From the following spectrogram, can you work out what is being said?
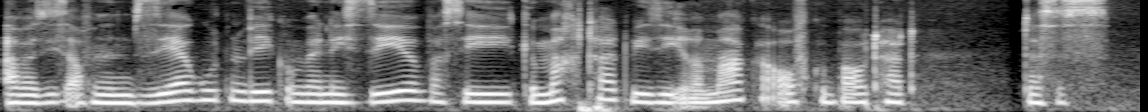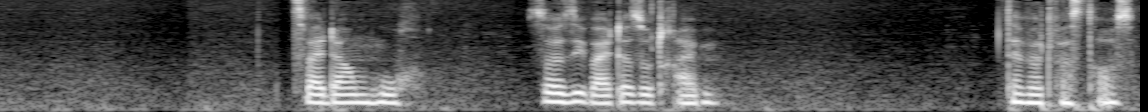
Aber sie ist auf einem sehr guten Weg. Und wenn ich sehe, was sie gemacht hat, wie sie ihre Marke aufgebaut hat, das ist zwei Daumen hoch. Soll sie weiter so treiben. Da wird was draus.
